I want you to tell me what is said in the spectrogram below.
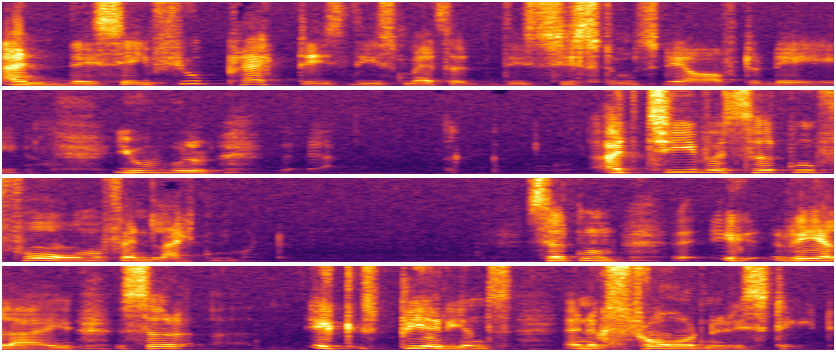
And they say if you practice these methods, these systems day after day, you will achieve a certain form of enlightenment certain uh, realize, so experience an extraordinary state.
